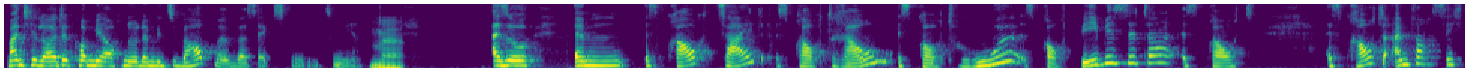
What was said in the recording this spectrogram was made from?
Manche Leute kommen ja auch nur, damit sie überhaupt mal über Sex reden zu mir. Ja. Also ähm, es braucht Zeit, es braucht Raum, es braucht Ruhe, es braucht Babysitter, es braucht, es braucht einfach sich,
